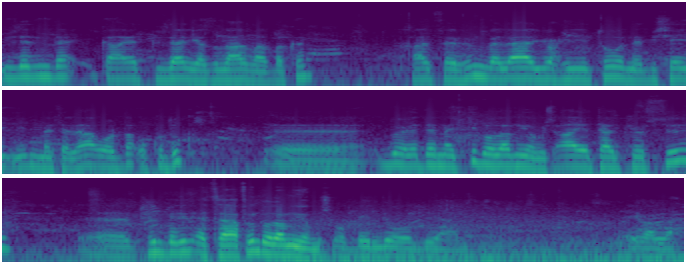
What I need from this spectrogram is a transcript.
üzerinde gayet güzel yazılar var bakın. Halfehum ve la yuhitune bir şeyin mesela orada okuduk. Ee, böyle demek ki dolanıyormuş. Ayetel kürsü e, türbenin etrafını dolanıyormuş. O belli oldu yani. Eyvallah.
